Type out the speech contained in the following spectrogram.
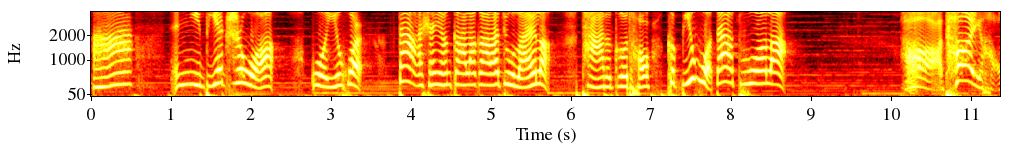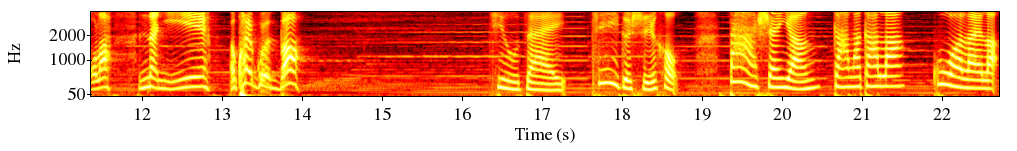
啊！你别吃我！过一会儿，大山羊嘎啦嘎啦就来了，它的个头可比我大多了。啊！太好了，那你快滚吧！就在这个时候，大山羊嘎啦嘎啦过来了。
